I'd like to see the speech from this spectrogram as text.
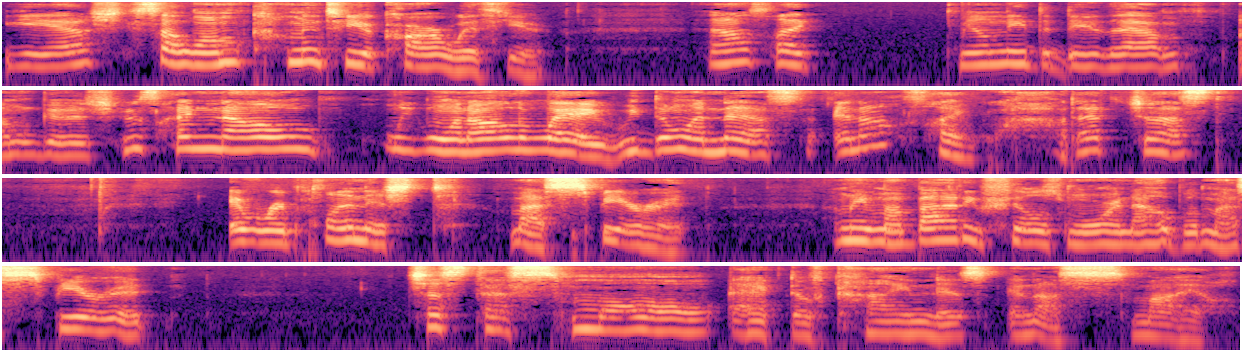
Yeah. She said, Well, I'm coming to your car with you. And I was like, You don't need to do that. I'm, good. She was like, No, we going all the way. We doing this. And I was like, Wow, that just, it replenished my spirit. I mean, my body feels worn out, but my spirit, just a small act of kindness and a smile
